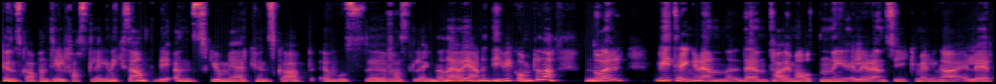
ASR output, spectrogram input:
kunnskapen til fastlegen. ikke sant? De ønsker jo mer kunnskap eh, hos fastlegene. fastlegen. Og det er jo gjerne de vi kommer til, da. Når vi trenger den, den timeouten eller den sykemeldinga, eller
